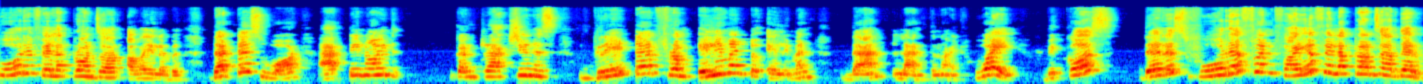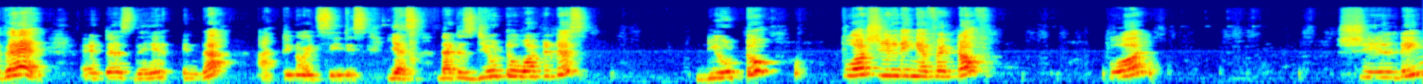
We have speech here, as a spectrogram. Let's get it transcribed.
4f electrons are available. That is what actinoid contraction is greater from element to element than lanthanoid why? Because there is 4f and 5f electrons are there. Where? It is there in the actinoid series. Yes that is due to what it is? Due to poor shielding effect of poor shielding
